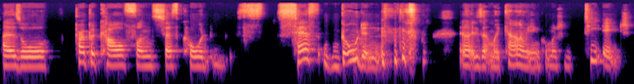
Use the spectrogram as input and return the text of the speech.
Also Purple Cow von Seth, Code, Seth Godin. ja, dieser Amerikaner mit einem komischen TH.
